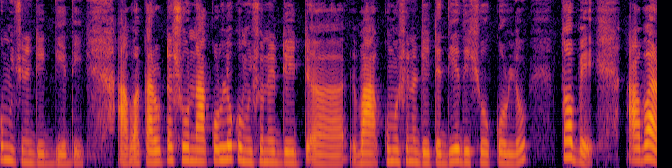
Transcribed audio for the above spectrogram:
কমিশনের ডেট দিয়ে দিই। আবার কারোরটা শো না করলেও কমিশনের ডেট বা কমিশনের ডেটটা দিয়ে দিই শো করলেও। তবে আবার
